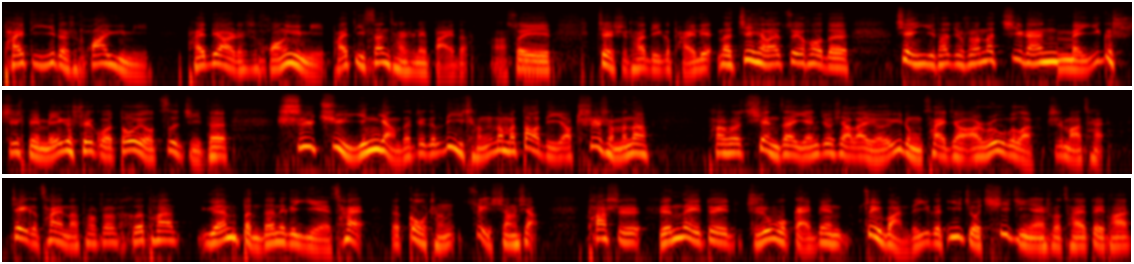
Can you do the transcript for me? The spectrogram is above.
排第一的是花玉米。排第二的是黄玉米，排第三才是那白的啊，所以这是它的一个排列。那接下来最后的建议，他就说，那既然每一个食品、每一个水果都有自己的失去营养的这个历程，那么到底要吃什么呢？他说，现在研究下来有一种菜叫 arugula 芝麻菜。这个菜呢，他说和它原本的那个野菜的构成最相像，它是人类对植物改变最晚的一个，一九七几年时候才对它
